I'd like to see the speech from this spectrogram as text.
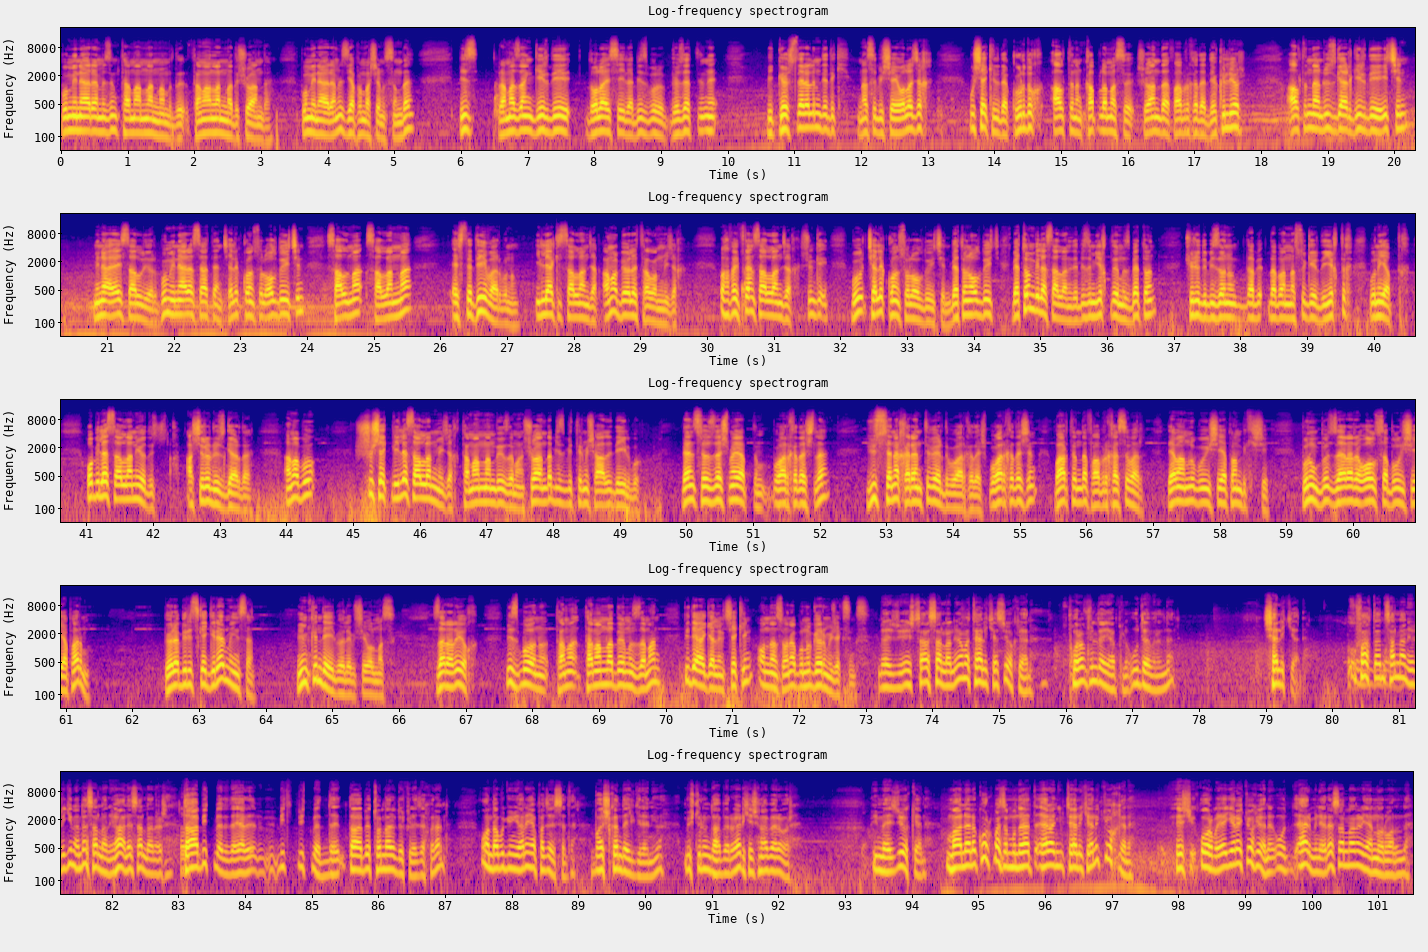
Bu minaremizin tamamlanmadı, tamamlanmadı şu anda. Bu minaremiz yapım aşamasında. Biz Ramazan girdiği dolayısıyla biz bu gözetini bir gösterelim dedik. Nasıl bir şey olacak? Bu şekilde kurduk. Altının kaplaması şu anda fabrikada dökülüyor. Altından rüzgar girdiği için minareyi sallıyor. Bu minare zaten çelik konsol olduğu için salma sallanma estetiği var bunun. İlla ki sallanacak ama böyle sallanmayacak. Bu hafiften sallanacak. Çünkü bu çelik konsol olduğu için, beton olduğu için, beton bile sallanıyor. Bizim yıktığımız beton çürüdü. Biz onun tab- tabanına su girdi, yıktık, bunu yaptık. O bile sallanıyordu aşırı rüzgarda. Ama bu şu şekliyle sallanmayacak tamamlandığı zaman. Şu anda biz bitirmiş hali değil bu. Ben sözleşme yaptım bu arkadaşla. 100 sene garanti verdi bu arkadaş. Bu arkadaşın Bartın'da fabrikası var. Devamlı bu işi yapan bir kişi. Bunun bu zararı olsa bu işi yapar mı? Böyle bir riske girer mi insan? Mümkün değil böyle bir şey olması. Zararı yok. Biz bu onu tama- tamamladığımız zaman bir daha gelin çekin ondan sonra bunu görmeyeceksiniz. Sar sallanıyor ama tehlikesi yok yani. Profilden yapılıyor. U devrinden. Çelik yani. Ufaktan sallanıyor. Yine de sallanıyor. Hala sallanır. Daha bitmedi de yani bit, bitmedi de. Daha betonları dökülecek falan. Onu da bugün yarın yapacağız zaten. Başkan da ilgileniyor. Müftünün de haberi var. Herkesin haberi var. Bir mevzu yok yani. Mahalleli korkmasın. Bunda her- herhangi bir tehlikelik yok yani. Hiç korkmaya gerek yok yani. O her minare sallanır yani normalinde.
